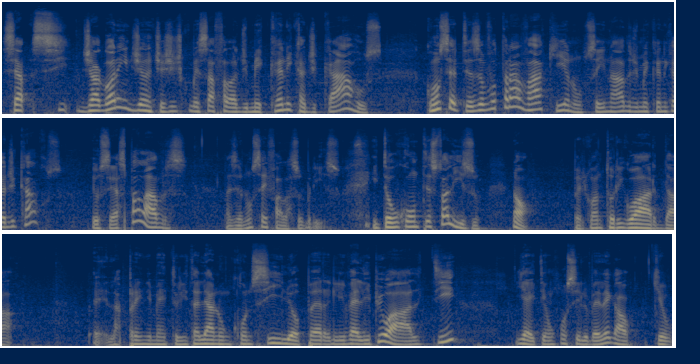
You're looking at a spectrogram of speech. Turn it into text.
Se, a- se de agora em diante a gente começar a falar de mecânica de carros, com certeza eu vou travar aqui. Eu não sei nada de mecânica de carros. Eu sei as palavras, mas eu não sei falar sobre isso. Então eu contextualizo. No, per quanto riguarda eh, l'apprendimento di italiano, un consiglio per livelli più alti. E aí tem um conselho bem legal, que eu,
